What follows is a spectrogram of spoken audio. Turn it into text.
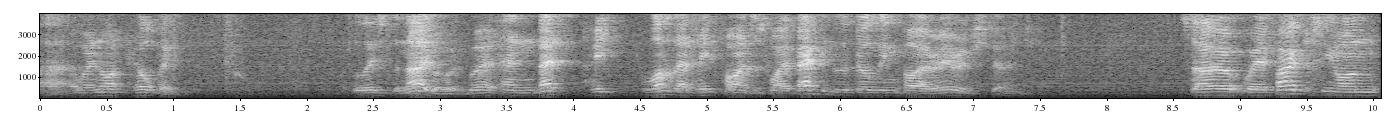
uh, we're not helping, at least the neighbourhood. And that heat, a lot of that heat finds its way back into the building via air exchange. So we're focusing on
